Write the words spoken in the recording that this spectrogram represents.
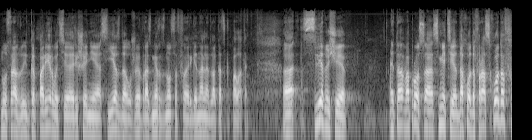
ну, сразу инкорпорировать решение съезда уже в размер взносов региональной адвокатской палаты. Следующее это вопрос о смете доходов и расходов.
